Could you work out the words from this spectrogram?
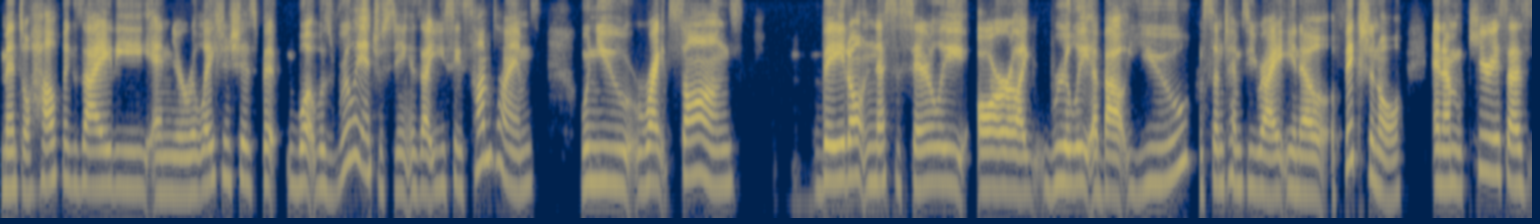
mental health anxiety and your relationships. But what was really interesting is that you say sometimes when you write songs they don't necessarily are like really about you. Sometimes you write, you know, fictional. And I'm curious as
